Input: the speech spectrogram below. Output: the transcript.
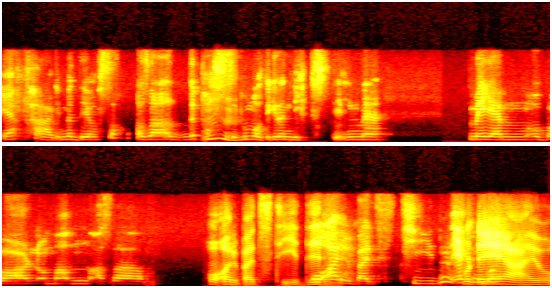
jeg er ferdig med det også. Altså, det passer Mm. på en måte ikke den livsstilen med, med hjem og barn og mann. Altså, Og arbeidstider. og arbeidstiden. Jeg For det godt- er jo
